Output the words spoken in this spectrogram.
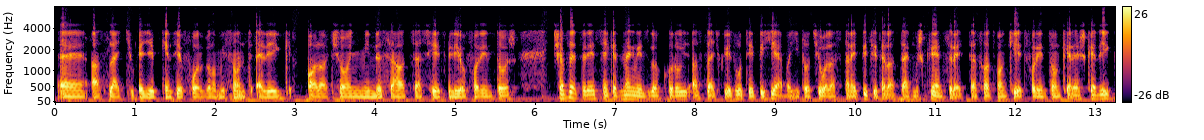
E, azt látjuk egyébként, hogy a forgalom viszont elég alacsony, mindössze 607 millió forintos. És ha vezető részényeket megnézzük, akkor úgy azt látjuk, hogy az OTP hiába nyitott jól, aztán egy picit eladták, most 9162 forinton kereskedik,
